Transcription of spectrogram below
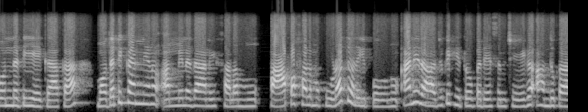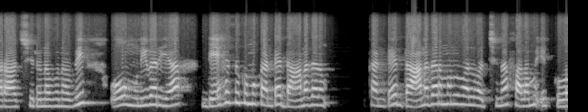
పొందటియే కాక మొదటి కన్యను అమ్మిన దాని ఫలము పాప ఫలము కూడా తొలగిపోవును అని రాజుకి హితోపదేశం చేయగా అందుకు ఆ రాజు చిరునవ్వు నవ్వి ఓ మునివర్య దేహ సుఖము కంటే దాన కంటే దాన ధర్మం వల్ల వచ్చిన ఫలము ఎక్కువ.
